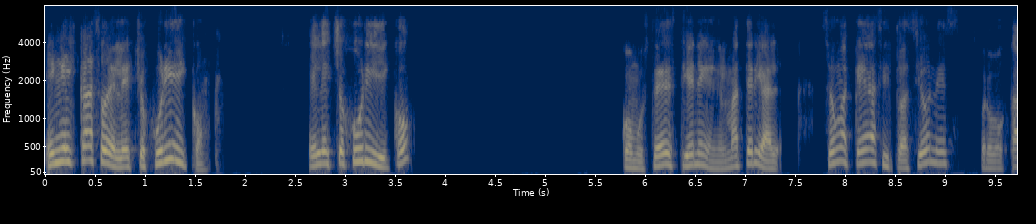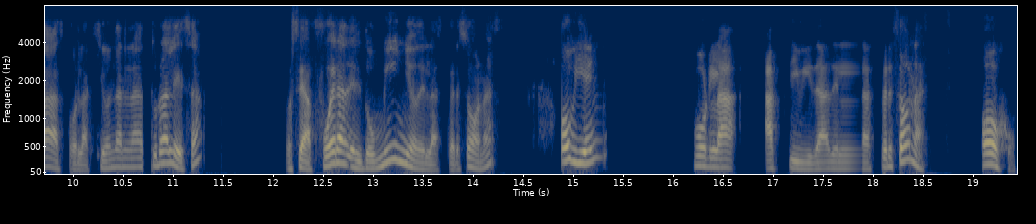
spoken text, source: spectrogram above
En el caso del hecho jurídico, el hecho jurídico, como ustedes tienen en el material, son aquellas situaciones provocadas por la acción de la naturaleza, o sea, fuera del dominio de las personas, o bien por la actividad de las personas. Ojo,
